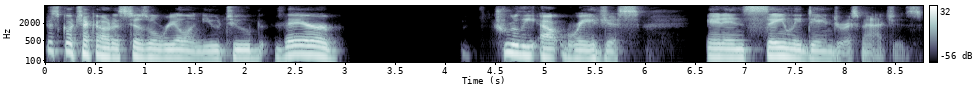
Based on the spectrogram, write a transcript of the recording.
just go check out a sizzle reel on YouTube. They're truly outrageous and insanely dangerous matches.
